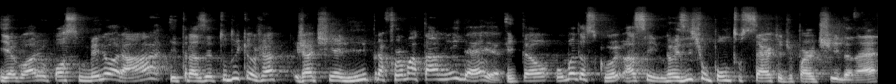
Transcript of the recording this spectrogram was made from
e agora eu posso melhorar e trazer tudo que eu já, já tinha ali para formatar a minha ideia. Então, uma das coisas, assim, não existe um ponto certo de partida, né?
